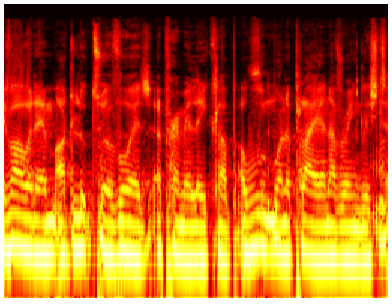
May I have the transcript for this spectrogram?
If I were them, I'd look to avoid a Premier League club. I wouldn't want to play another English team.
